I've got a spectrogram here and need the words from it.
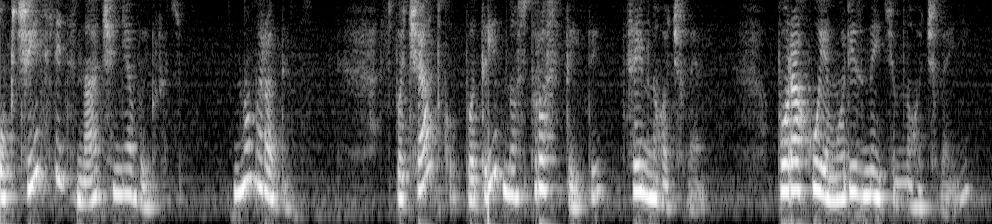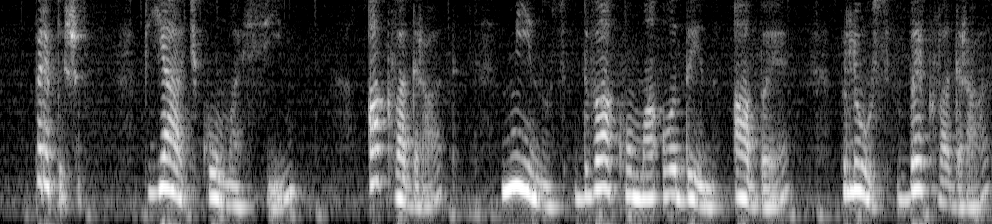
Обчисліть значення виразу. Номер 1. Спочатку потрібно спростити цей многочлен. Порахуємо різницю многочленів. Перепишемо 5,7 а квадрат мінус 2,1 АБ плюс Б квадрат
